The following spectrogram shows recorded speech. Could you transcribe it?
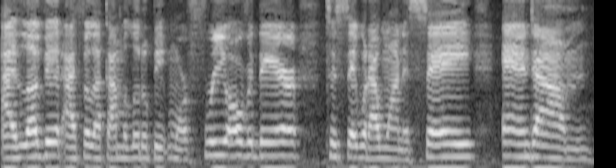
I love it. I feel like I'm a little bit more free over there to say what I want to to say. And um,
